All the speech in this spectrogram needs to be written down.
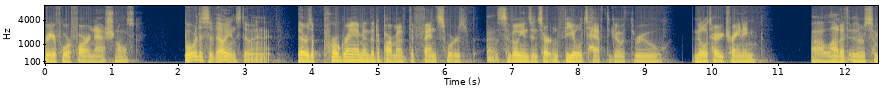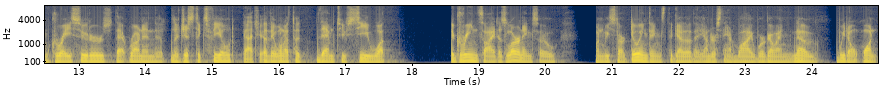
three or four foreign nationals. What were the civilians doing in it? There was a program in the Department of Defense where uh, civilians in certain fields have to go through military training. Uh, a lot of there's some gray suitors that run in the logistics field Gotcha. that they wanted to, them to see what the green side is learning. So when we start doing things together, they understand why we're going. No, we don't want.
